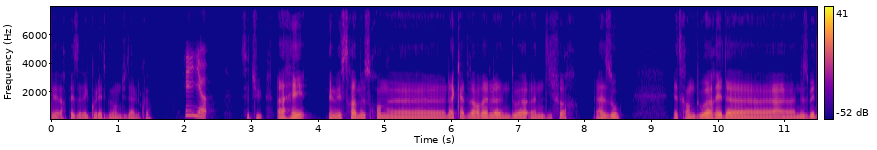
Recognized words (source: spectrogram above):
repès avec Golette Gonan Dudal, quoi. E ya. C'est-tu. Ahe, memestra me seront euh, la 4 varvel un difor, azo, être un douare da neus bet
